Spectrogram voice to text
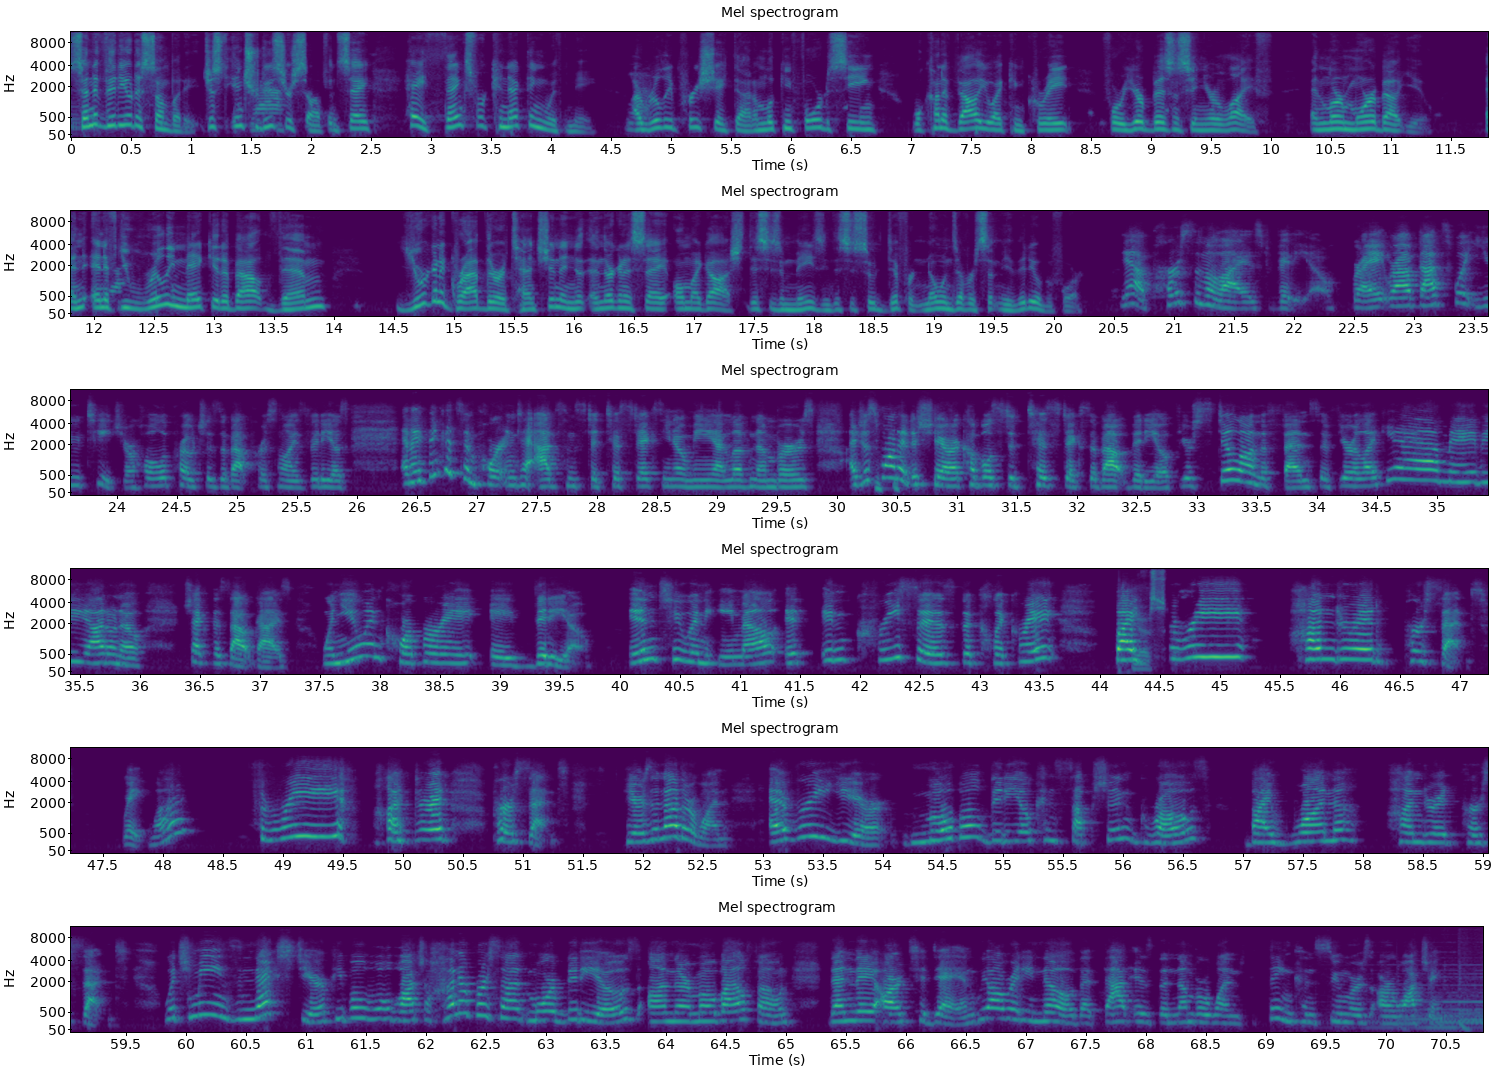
Send a video to somebody. Just introduce Yeah. yourself and say, "Hey, thanks for connecting with me. I really appreciate that. I'm looking forward to seeing what kind of value I can create for your business in your life and learn more about you." And and if you really make it about them, you're gonna grab their attention and and they're gonna say, "Oh my gosh, this is amazing. This is so different. No one's ever sent me a video before." Yeah, personalized video, right, Rob? That's what you teach. Your whole approach is about personalized videos. And I think it's important to add some statistics. You know me, I love numbers. I just wanted to share a couple of statistics about video. If you're still on the fence, if you're like, yeah, maybe, I don't know, check this out, guys. When you incorporate a video into an email, it increases the click rate by Yes. 300%. Wait, what? 300%. Here's another one. Every year, mobile video consumption grows by 100%, which means next year people will watch 100% more videos on their mobile phone than they are today. And we already know that that is the number one thing consumers are watching.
